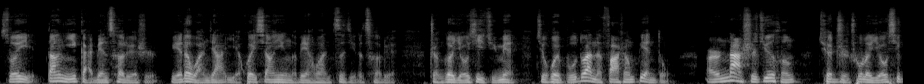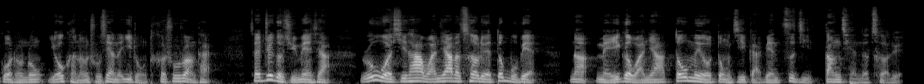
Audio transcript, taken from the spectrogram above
所以当你改变策略时，别的玩家也会相应的变换自己的策略，整个游戏局面就会不断的发生变动。而纳什均衡却指出了游戏过程中有可能出现的一种特殊状态。在这个局面下，如果其他玩家的策略都不变，那每一个玩家都没有动机改变自己当前的策略。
